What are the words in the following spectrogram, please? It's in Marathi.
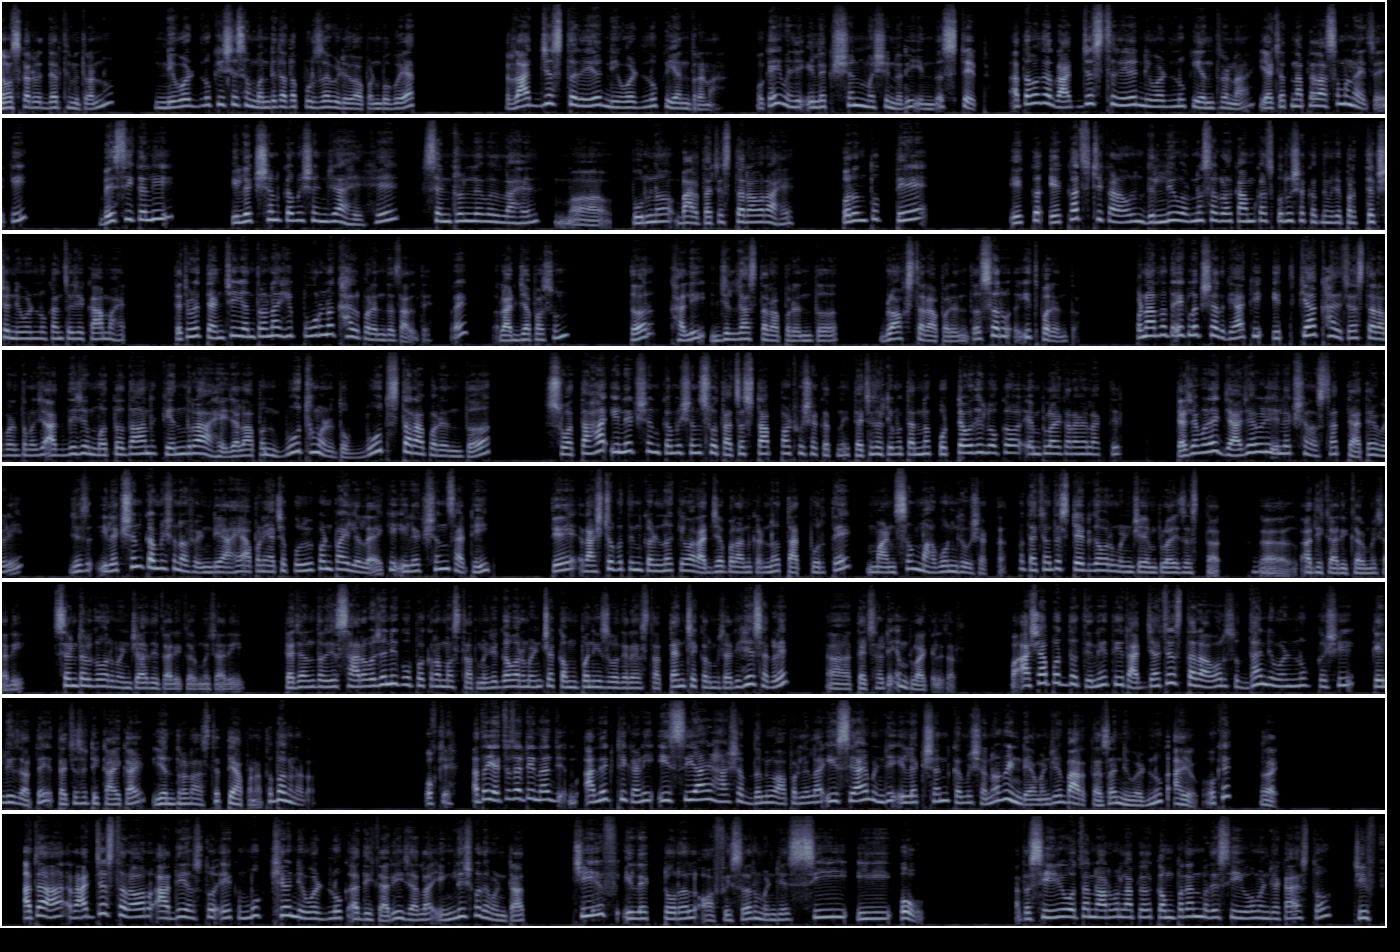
नमस्कार विद्यार्थी मित्रांनो. निवडणुकीशी संबंधित आता पुढचा व्हिडिओ आपण बघूयात. राज्यस्तरीय निवडणूक यंत्रणा ओके? म्हणजे election machinery in the state आता बघा राज्यस्तरीय निवडणूक यंत्रणा याच्यातनं आपल्याला असं म्हणायचं आहे की बेसिकली इलेक्शन कमिशन जे आहे हे सेंट्रल लेवलला आहे पूर्ण भारताच्या स्तरावर आहे. परंतु ते एक एकाच ठिकाणावरून दिल्लीवरनं सगळं कामकाज करू शकत नाही. म्हणजे प्रत्यक्ष निवडणुकांचं जे काम आहे त्याच्यामुळे त्यांची यंत्रणा ही पूर्ण खालपर्यंत चालते राईट राज्यापासून तर खाली जिल्हा स्तरापर्यंत ब्लॉक स्तरापर्यंत सर्व इथपर्यंत. पण अर्थात एक लक्षात घ्या की इतक्या खालच्या स्तरापर्यंत म्हणजे अगदी जे मतदान केंद्र आहे ज्याला आपण बूथ म्हणतो बूथ स्तरापर्यंत स्वतः इलेक्शन कमिशन स्वतःचा स्टाफ पाठवू शकत नाही. त्याच्यासाठी मग त्यांना कोट्यवधी लोक एम्प्लॉय करावे लागतील. त्याच्यामुळे ज्या ज्यावेळी इलेक्शन असतात त्या त्यावेळी जे इलेक्शन कमिशन ऑफ इंडिया आहे आपण याच्यापूर्वी पण पाहिलेलं आहे की इलेक्शनसाठी ते राष्ट्रपतींकडनं किंवा राज्यपालांकडनं तात्पुरते माणसं मागून घेऊ शकतात. मग त्याच्यामध्ये स्टेट गव्हर्नमेंटचे एम्प्लॉईज असतात अधिकारी कर्मचारी सेंट्रल गव्हर्नमेंटचे अधिकारी कर्मचारी. त्याच्यानंतर जे सार्वजनिक उपक्रम असतात म्हणजे गव्हर्नमेंटच्या कंपनीज वगैरे असतात त्यांचे कर्मचारी हे सगळे त्याच्यासाठी एम्प्लॉय केले जातात. अशा पद्धतीने ती राज्याच्या स्तरावर सुद्धा निवडणूक कशी केली जाते त्याच्यासाठी काय काय यंत्रणा असते ते आपण आता बघणार आहोत. ओके. आता याच्यासाठी ना अनेक ठिकाणी ईसीआय हा शब्द मी वापरलेला. ईसीआय म्हणजे इलेक्शन कमिशन ऑफ इंडिया म्हणजे भारताचा निवडणूक आयोग. ओके? राईट आता राज्य स्तरावर आधी असतो एक मुख्य निवडणूक अधिकारी ज्याला इंग्लिशमध्ये म्हणतात चीफ इलेक्टोरल ऑफिसर म्हणजे सीईओ आता सीईओचा नॉर्मल आपल्याला कंपन्यांमध्ये सीईओ म्हणजे काय असतो? चीफ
